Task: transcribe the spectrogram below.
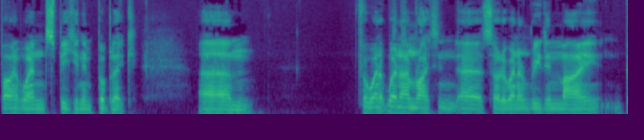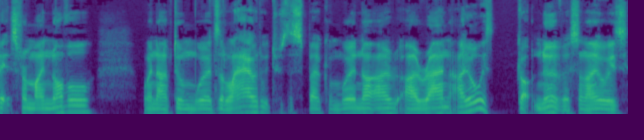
by when speaking in public. Um, for when when I'm writing, uh, sorry, when I'm reading my bits from my novel, when I've done words aloud, which was the spoken word night I, I ran, I always got nervous, and I always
